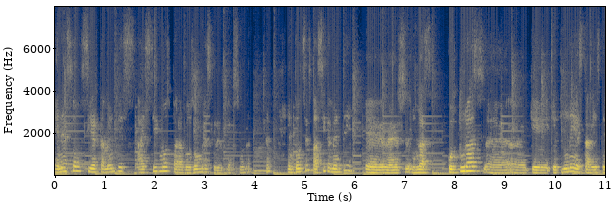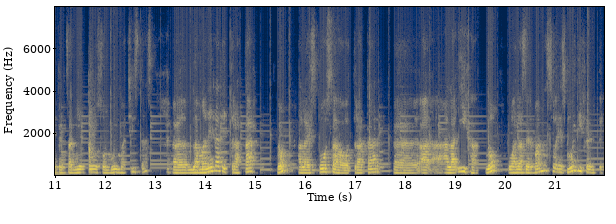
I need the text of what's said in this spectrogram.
En eso ciertamente hay signos para los hombres que reflexionan. ¿eh? Entonces, básicamente, eh, en las culturas eh, que, que, tiene esta, este pensamiento son muy machistas, la manera de tratar ¿no? a la esposa o tratar a, a, la hija ¿no? o a las hermanas es muy diferente.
